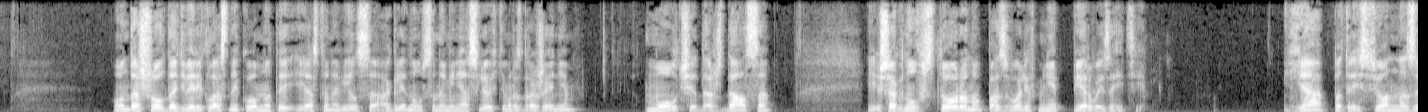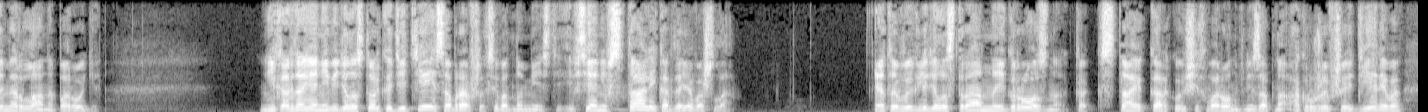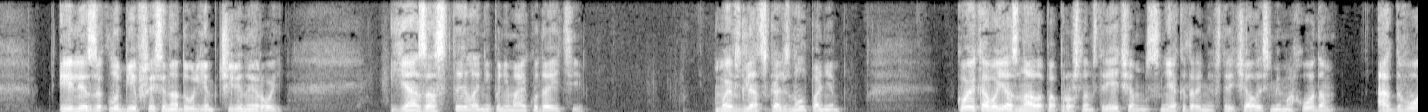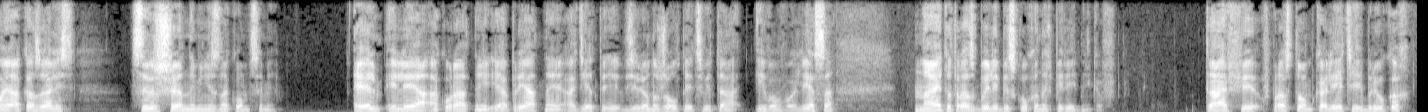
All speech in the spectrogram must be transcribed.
он дошел до двери классной комнаты и остановился, оглянулся на меня с легким раздражением, молча дождался и шагнул в сторону, позволив мне первой зайти. Я потрясенно замерла на пороге. Никогда я не видела столько детей, собравшихся в одном месте, и все они встали, когда я вошла. Это выглядело странно и грозно, как стая каркающих ворон, внезапно окружившая дерево, или заклубившийся над ульем пчелиный рой. Я застыла, не понимая, куда идти. Мой взгляд скользнул по ним. Кое-кого я знала по прошлым встречам, с некоторыми встречалась мимоходом, а двое оказались совершенными незнакомцами. Эльм и Леа, аккуратные и опрятные, одетые в зелено-желтые цвета ивового леса, на этот раз были без кухонных передников. Таффи в простом калете и брюках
